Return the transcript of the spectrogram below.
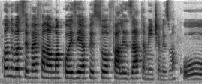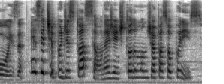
Quando você vai falar uma coisa e a pessoa fala exatamente a mesma coisa. Esse tipo de situação, né, gente? Todo mundo já passou por isso.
